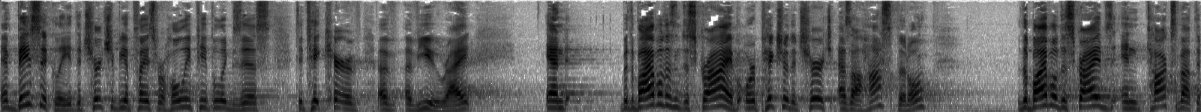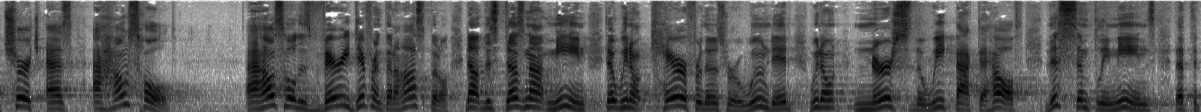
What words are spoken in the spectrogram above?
And basically, the church should be a place where holy people exist to take care of, of, of you, right? And but the Bible doesn't describe or picture the church as a hospital. The Bible describes and talks about the church as a household. A household is very different than a hospital. Now, this does not mean that we don't care for those who are wounded, we don't nurse the weak back to health. This simply means that, the,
